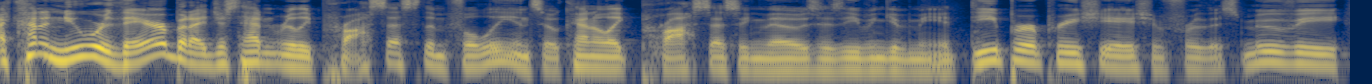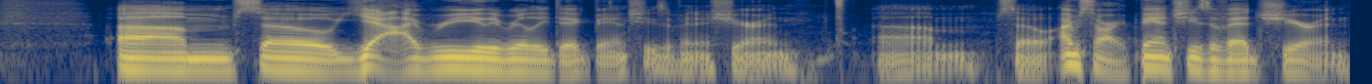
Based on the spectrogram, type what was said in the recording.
I kind of knew were there, but I just hadn't really processed them fully. And so, kind of like processing those has even given me a deeper appreciation for this movie. Um, so yeah, I really, really dig Banshees of Inisherin. Um, so I'm sorry, Banshees of Ed Sheeran.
